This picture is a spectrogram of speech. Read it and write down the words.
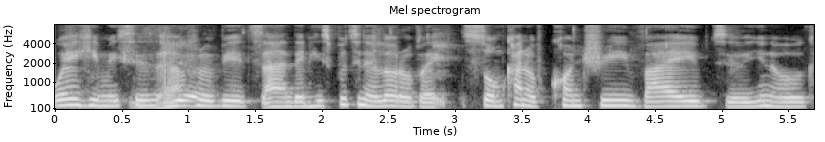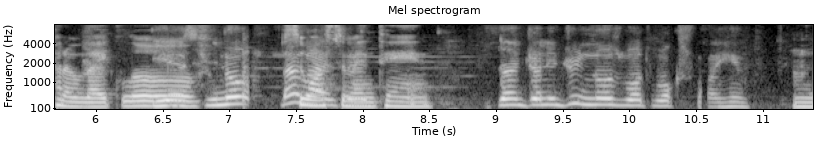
where he mixes yeah. Afrobeats and then he's putting a lot of like some kind of country vibe to, you know, kind of like love. Yes, you know that's Still wants to maintain. John Johnny Drille knows what works for him. You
